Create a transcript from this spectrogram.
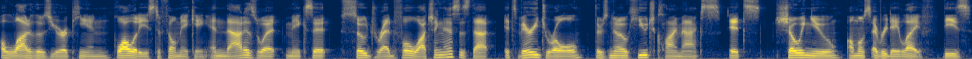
a lot of those European qualities to filmmaking. And that is what makes it so dreadful watching this is that it's very droll. There's no huge climax. It's showing you almost everyday life. These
